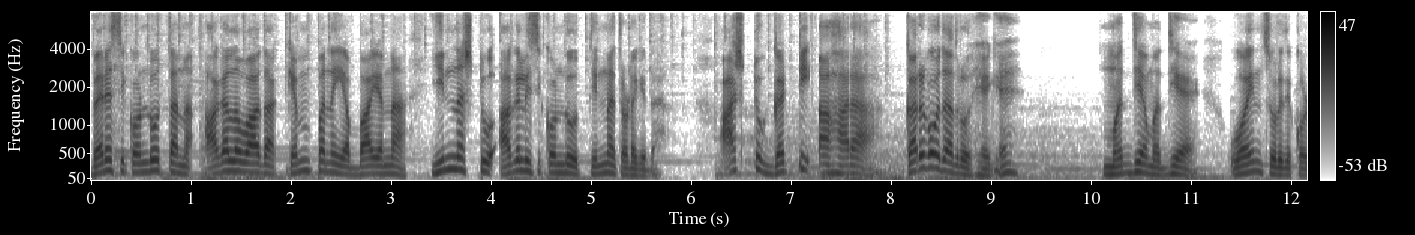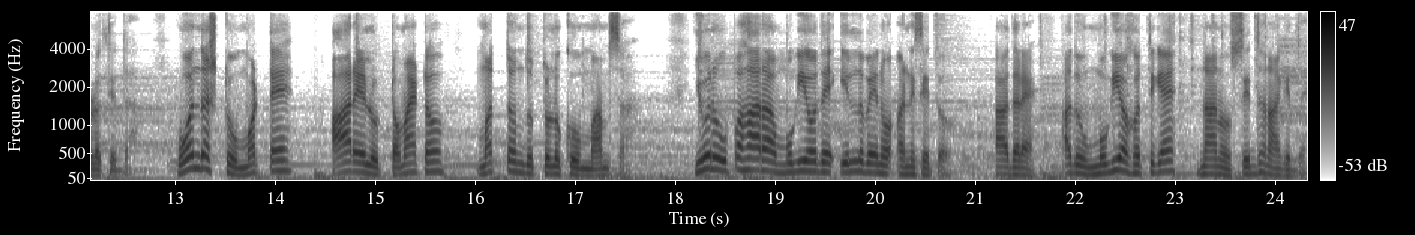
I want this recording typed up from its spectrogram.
ಬೆರೆಸಿಕೊಂಡು ತನ್ನ ಅಗಲವಾದ ಕೆಂಪನೆಯ ಬಾಯನ್ನು ಇನ್ನಷ್ಟು ಅಗಲಿಸಿಕೊಂಡು ತಿನ್ನತೊಡಗಿದ. ಅಷ್ಟು ಗಟ್ಟಿ ಆಹಾರ ಕರಗೋದಾದರೂ ಹೇಗೆ? ಮಧ್ಯ ಮಧ್ಯೆ ವೈನ್ ಸುರಿದುಕೊಳ್ಳುತ್ತಿದ್ದ. ಒಂದಷ್ಟು ಮೊಟ್ಟೆ, ಆರೇಳು ಟೊಮ್ಯಾಟೊ, ಮತ್ತೊಂದು ತುಣುಕು ಮಾಂಸ. ಇವನು ಉಪಹಾರ ಮುಗಿಯೋದೇ ಇಲ್ಲವೇನೋ ಅನ್ನಿಸಿತು ಆದರೆ ಅದು ಮುಗಿಯೋ ಹೊತ್ತಿಗೆ ನಾನು ಸಿದ್ಧನಾಗಿದ್ದೆ.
